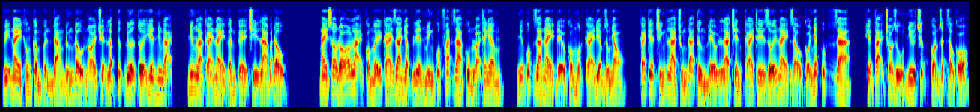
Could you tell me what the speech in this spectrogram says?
Vị này không cầm quyền đảng đứng đầu nói chuyện lập tức đưa tới hiên nhưng đại, nhưng là cái này gần kể chỉ là bắt đầu. Ngay sau đó lại có mấy cái gia nhập liên minh quốc phát ra cùng loại thanh âm, những quốc gia này đều có một cái điểm giống nhau, cái kia chính là chúng đã từng đều là trên cái thế giới này giàu có nhất quốc gia, hiện tại cho dù như trước còn rất giàu có,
